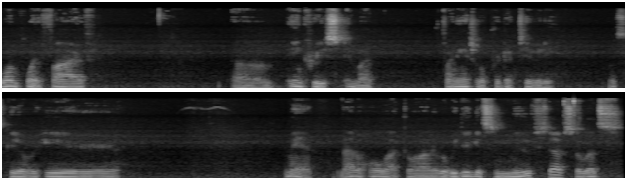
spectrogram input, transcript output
1.5 um, increase in my financial productivity. Let's get over here. Man, not a whole lot going on there, but we did get some move stuff, so let's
